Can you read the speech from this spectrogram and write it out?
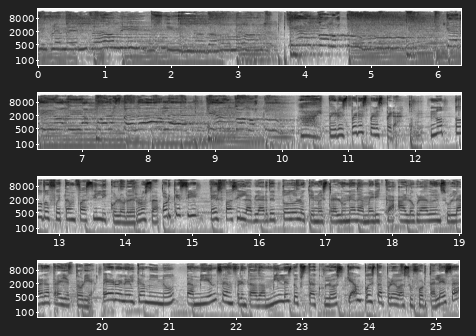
Simplemente pero espera, espera, espera. No todo fue tan fácil y color de rosa, porque sí, es fácil hablar de todo lo que nuestra Luna de América ha logrado en su larga trayectoria, pero en el camino también se ha enfrentado a miles de obstáculos que han puesto a prueba su fortaleza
